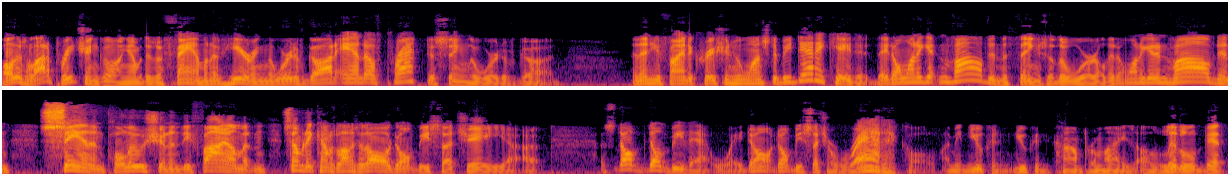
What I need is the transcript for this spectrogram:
Oh, there's a lot of preaching going on, but there's a famine of hearing the Word of God and of practicing the Word of God. And then you find a Christian who wants to be dedicated. They don't want to get involved in the things of the world. They don't want to get involved in sin and pollution and defilement. And somebody comes along and says, "Oh, don't be such a uh, don't don't be that way. Don't don't be such a radical. I mean, you can you can compromise a little bit."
